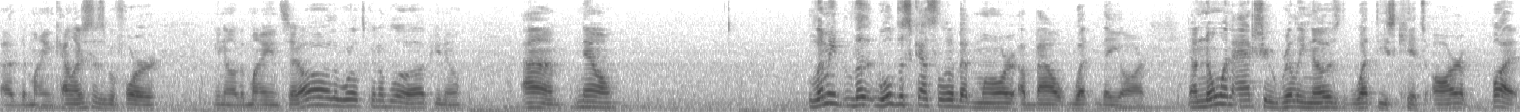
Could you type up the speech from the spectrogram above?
uh, the Mayan calendar. This is before, you know, the Mayans said, "Oh, the world's going to blow up." You know. Um, now, let me. Let, we'll discuss a little bit more about what they are. Now, no one actually really knows what these kids are, but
